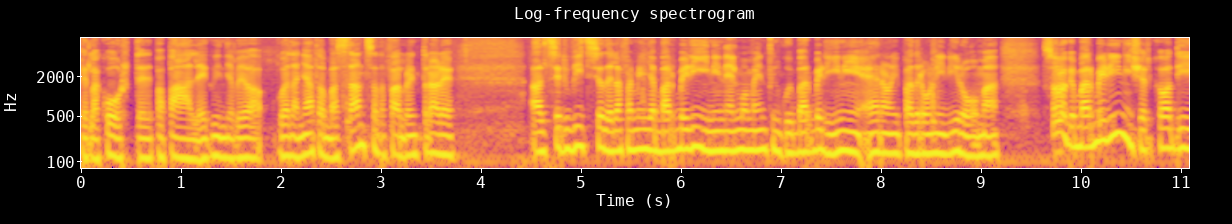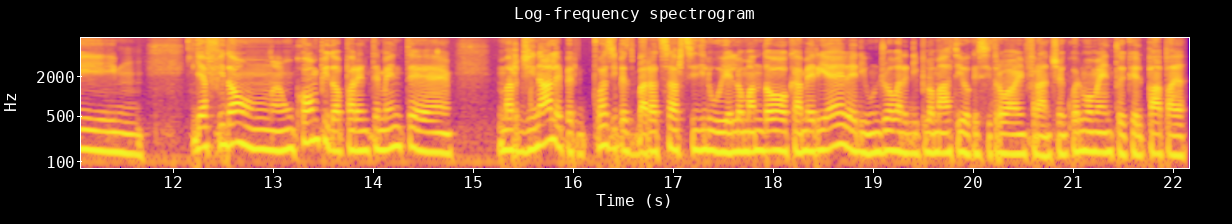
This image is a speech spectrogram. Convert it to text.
per la corte papale, quindi aveva guadagnato abbastanza da farlo entrare al servizio della famiglia Barberini nel momento in cui Barberini erano i padroni di Roma. Solo che Barberini cercò di gli affidò un, un compito apparentemente marginale per, quasi per sbarazzarsi di lui e lo mandò cameriere di un giovane diplomatico che si trovava in Francia in quel momento e che il Papa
